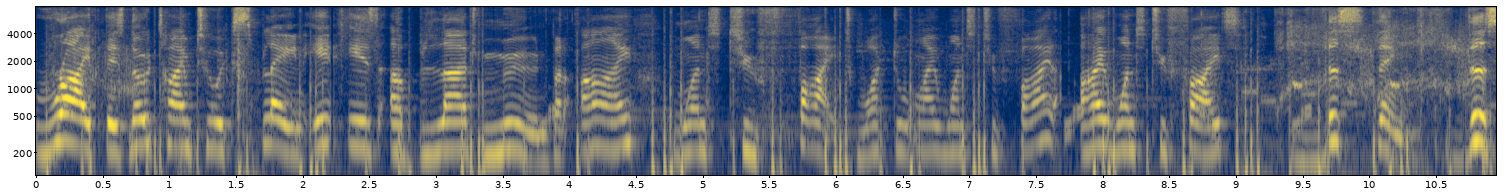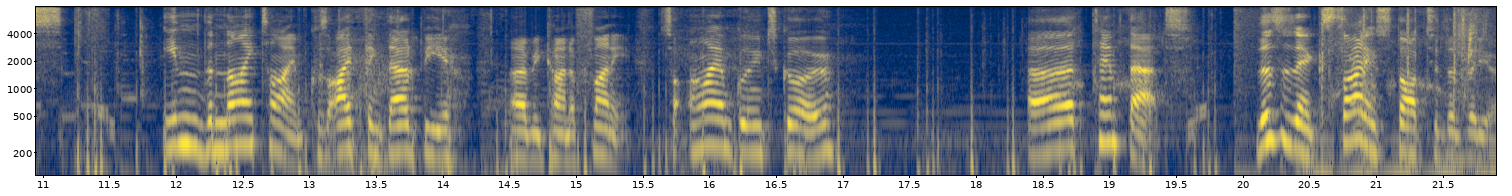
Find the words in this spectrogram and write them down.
Right, there's no time to explain. It is a blood moon, but I want to fight. What do I want to fight? I want to fight this thing. This in the nighttime, because I think that'd be that'd be kind of funny. So I am going to go attempt that. This is an exciting start to the video,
